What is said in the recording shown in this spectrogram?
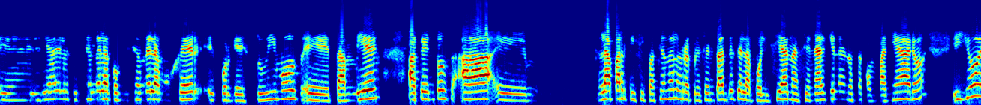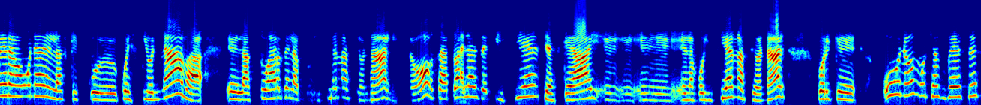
el día de la sesión de la Comisión de la Mujer, eh, porque estuvimos eh, también atentos a la participación de los representantes de la Policía Nacional quienes nos acompañaron y yo era una de las que cuestionaba el actuar de la Policía Nacional, ¿no? O sea, todas las deficiencias que hay eh, eh, en la Policía Nacional, porque uno, muchas veces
